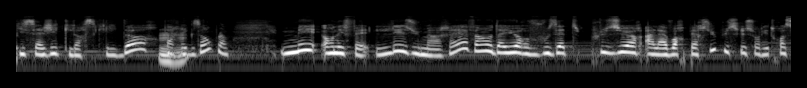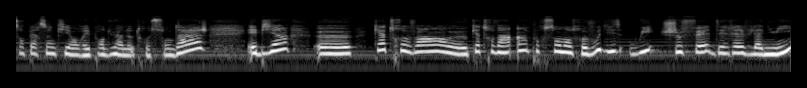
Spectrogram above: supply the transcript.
qui s'agite lorsqu'il dort, par mhm. exemple. Mais en effet, les humains rêvent. Hein. D'ailleurs, vous êtes plusieurs à l'avoir perçu, puisque sur les 300 personnes qui ont répondu à notre sondage, eh bien, 80, euh, 81% euh, d'entre vous disent oui, je fais des rêves la nuit.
